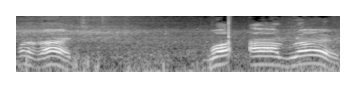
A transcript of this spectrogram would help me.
What a road. What a road.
